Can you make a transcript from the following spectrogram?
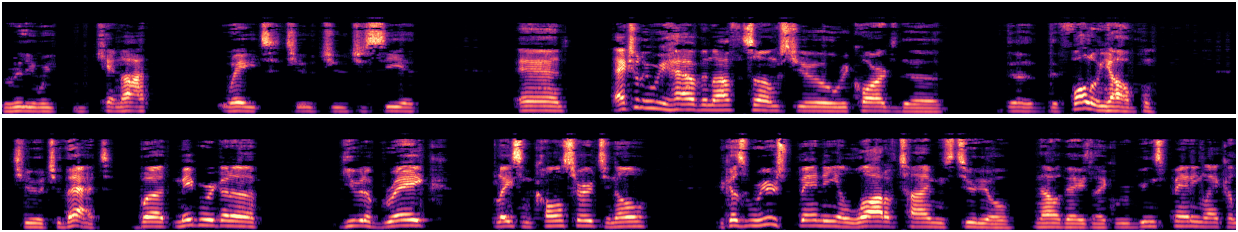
really we cannot wait to to to see it. And actually, we have enough songs to record the the the following album to to that. But maybe we're gonna give it a break, play some concerts, you know, because we're spending a lot of time in studio nowadays. Like we've been spending like a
